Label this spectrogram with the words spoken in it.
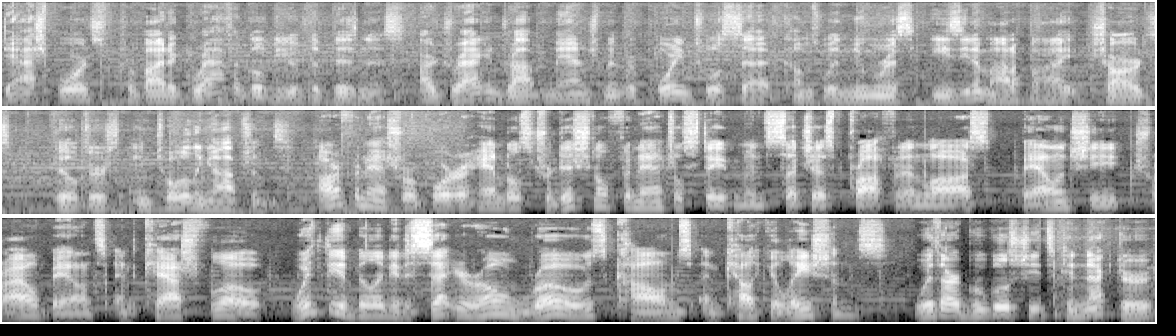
Dashboards provide a graphical view of the business. Our drag and drop management reporting tool set comes with numerous easy to modify charts, filters, and totaling options. Our financial reporter handles traditional financial statements such as profit and loss, balance sheet, trial balance, and cash flow with the ability to set your own rows, columns, and calculations. With our Google Sheets connector,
